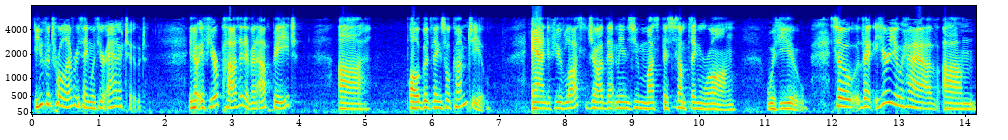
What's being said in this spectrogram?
you control everything with your attitude. You know, if you're positive and upbeat, uh, all good things will come to you. And if you've lost a job, that means you must, there's something wrong with you. So that here you have, um,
